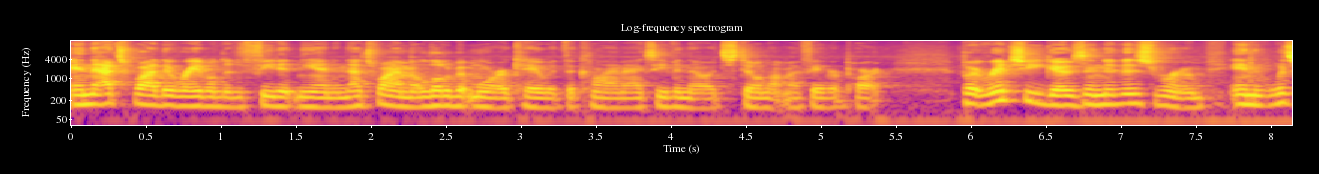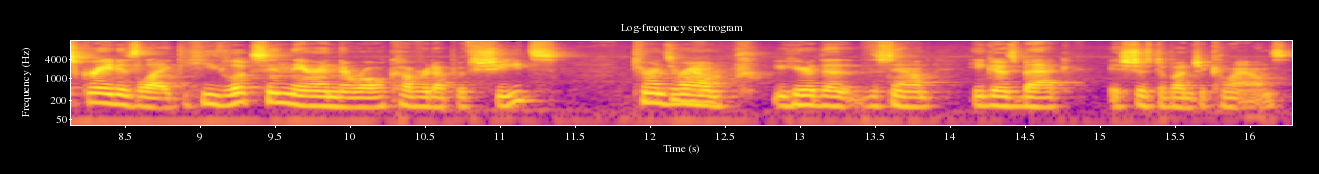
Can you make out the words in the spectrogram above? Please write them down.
And that's why they were able to defeat it in the end. And that's why I'm a little bit more okay with the climax, even though it's still not my favorite part. But Richie goes into this room, and what's great is like he looks in there and they're all covered up with sheets. Turns Mm-hmm. around, you hear the, the sound. He goes back, it's just a bunch of clowns.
